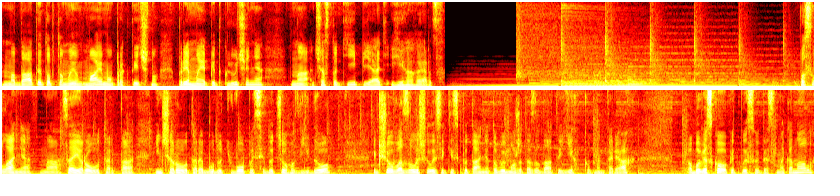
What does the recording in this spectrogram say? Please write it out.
надати. Тобто ми маємо практично пряме підключення на частоті 5 ГГц. Посилання на цей роутер та інші роутери будуть в описі до цього відео. Якщо у вас залишились якісь питання, то ви можете задати їх в коментарях. Обов'язково підписуйтесь на канал,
